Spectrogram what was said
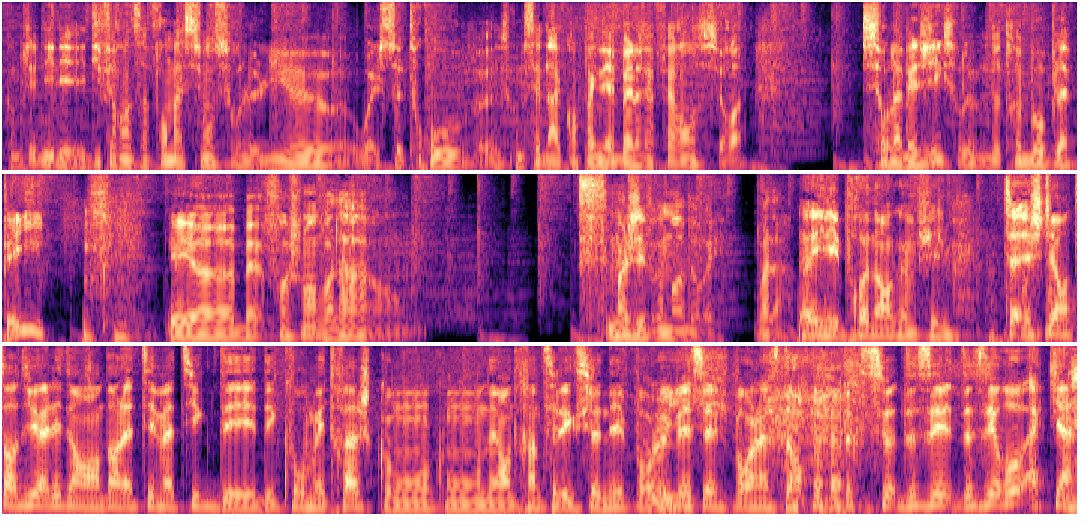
comme j'ai dit, des différentes informations sur le lieu où elle se trouve. Euh, Comme c'est dans la campagne, des belles références sur sur la Belgique, sur le- notre beau plat pays. et euh, bah, franchement, voilà. Moi, j'ai vraiment adoré. Voilà. Ouais, il est prenant comme film. Je t'ai entendu aller dans, dans la thématique des, des courts-métrages qu'on qu'on est en train de sélectionner pour le. BSF pour l'instant. De, zé- de 0 à 4.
